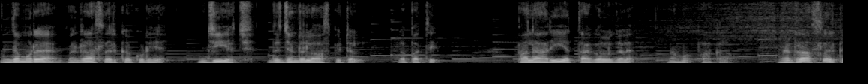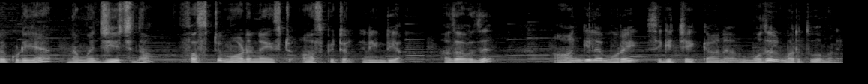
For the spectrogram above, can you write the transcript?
இந்த முறை மெட்ராஸில் இருக்கக்கூடிய ஜிஹெச் த ஜென்ரல் ஹாஸ்பிட்டலில் பற்றி பல அரிய தகவல்களை நம்ம பார்க்கலாம். மெட்ராஸில் இருக்கக்கூடிய நம்ம ஜிஹெச் தான் first modernised hospital in India அதாவது ஆங்கில முறை சிகிச்சைக்கான முதல் மருத்துவமனை.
